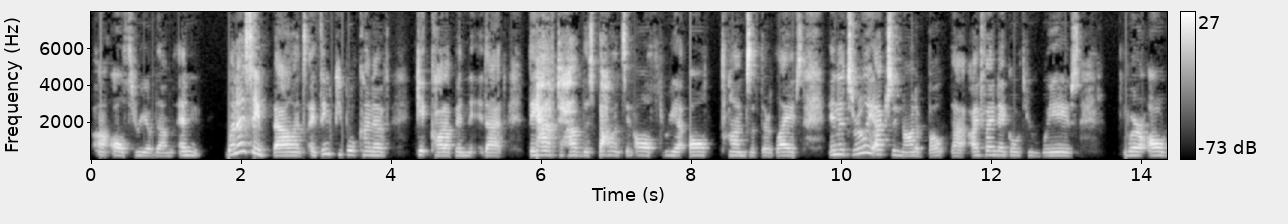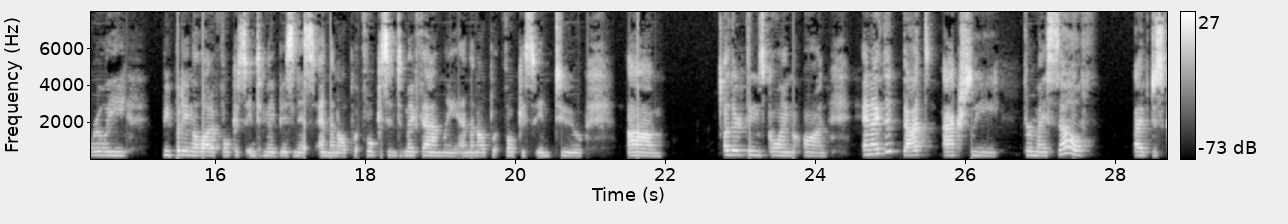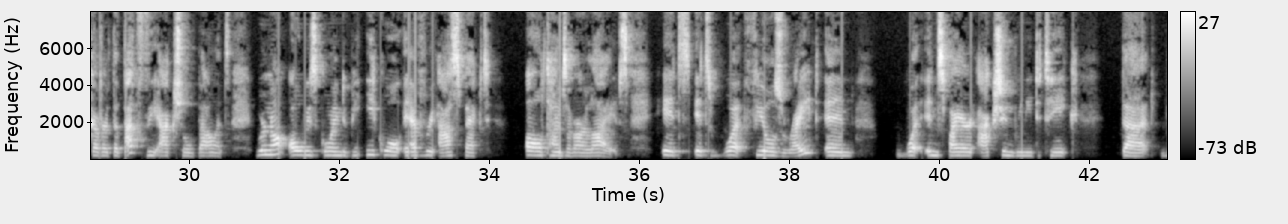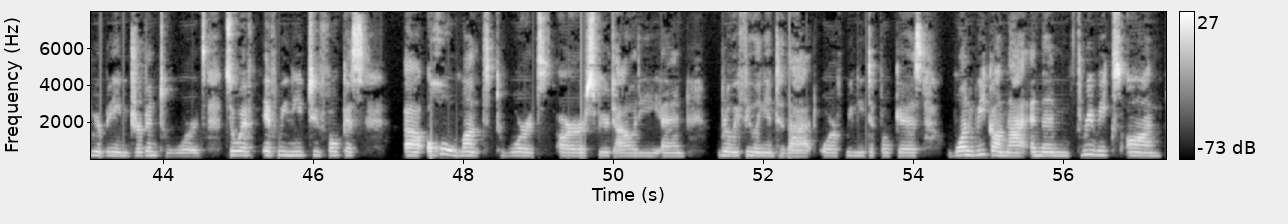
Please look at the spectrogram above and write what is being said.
uh, all three of them and when i say balance i think people kind of get caught up in that they have to have this balance in all three at all times of their lives. And it's really actually not about that. I find I go through waves where I'll really be putting a lot of focus into my business and then I'll put focus into my family and then I'll put focus into um, other things going on. And I think that's actually for myself I've discovered that that's the actual balance. We're not always going to be equal in every aspect all times of our lives. It's it's what feels right and what inspired action we need to take that we're being driven towards. So if if we need to focus uh, a whole month towards our spirituality and really feeling into that, or if we need to focus one week on that and then three weeks on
